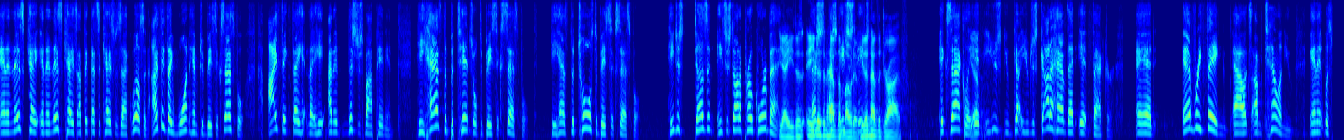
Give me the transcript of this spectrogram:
And in this case, and in this case, I think that's the case with Zach Wilson. I think they want him to be successful. I think they that he. I mean, this is just my opinion. He has the potential to be successful. He has the tools to be successful. He just doesn't. He's just not a pro quarterback. Yeah, he does. He That's- doesn't have the he's just- motive. He doesn't have the drive. Exactly. Yep. If you just you got you just got to have that it factor, and everything, Alex, I'm telling you, and it was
